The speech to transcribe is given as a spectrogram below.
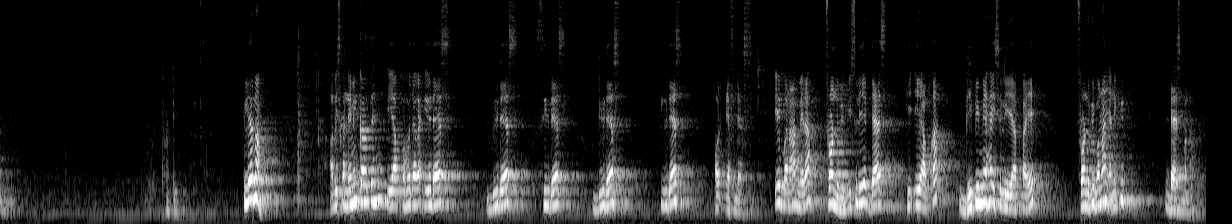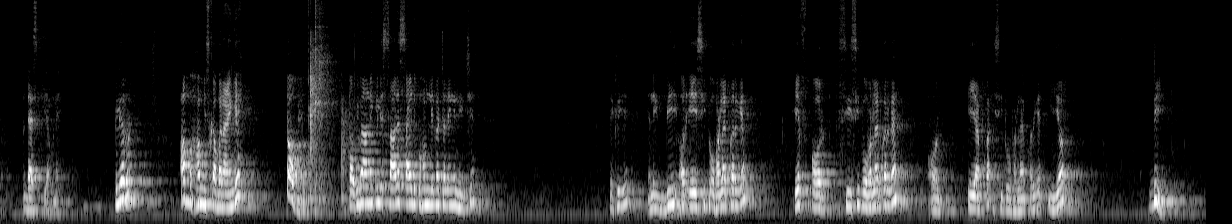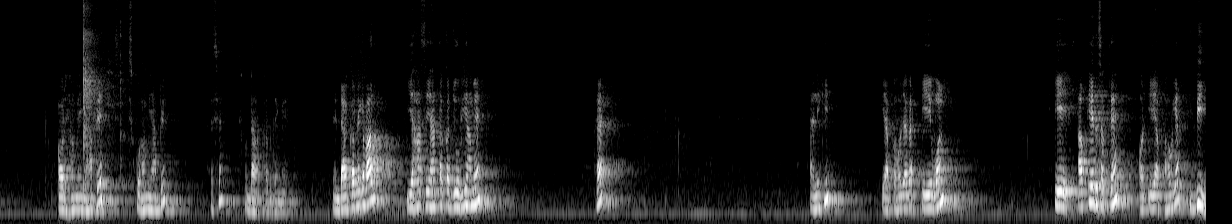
थर्टी। क्लियर ना? अब इसका नेमिंग करते हैं। ये आपका हो जाएगा A dash, B dash, C dash, D dash. E dash और एफ़ डैश ये बना मेरा फ्रंट व्यू इसलिए डैश कि ये आपका वीपी में है, इसलिए आपका ये फ्रंट व्यू बना, यानी कि डैश बना. डैश किया हमने. क्लियर ना? अब हम इसका बनाएँगे टॉप व्यू टॉप व्यू बनाने के लिए सारे साइड को हम लेकर चलेंगे नीचे. देख लीजिए, यानी बी और ए सी पे ओवरलैप कर गया. एफ़ और सी सी पे ओवरलैप कर गए और ए आपका इसी पे ओवरलैप कर गया ई और डी और हमें यहाँ पे, इसको हम यहाँ पे ऐसे, इसको डार्क कर देंगे। डार्क करने के बाद, यहाँ से यहाँ तक का जो भी हमें है, यानी कि ये आपका हो जाएगा ए वन ए आप ए दे सकते हैं और ए आपका हो गया बी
